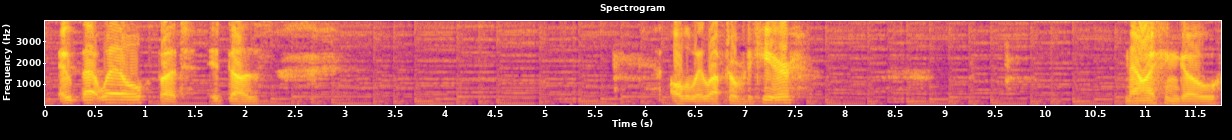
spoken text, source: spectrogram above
out that well, but it does. All the way left over to here. Now I can go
